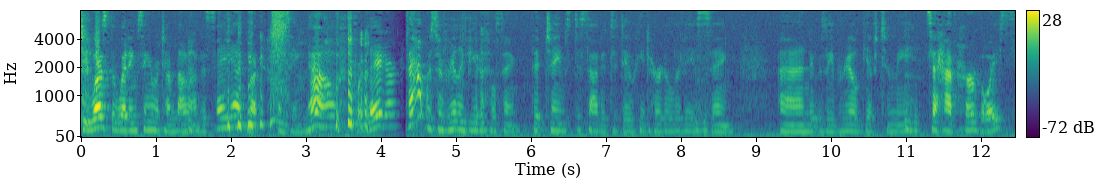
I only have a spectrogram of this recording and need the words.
She was the wedding singer, which I'm not allowed to say yet, but I'm saying now for later. That was a really beautiful thing that James decided to do. He'd heard Olivia sing, and it was a real gift to me mm-hmm. to have her voice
